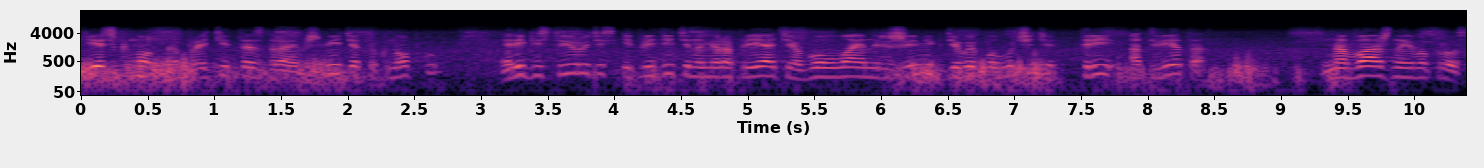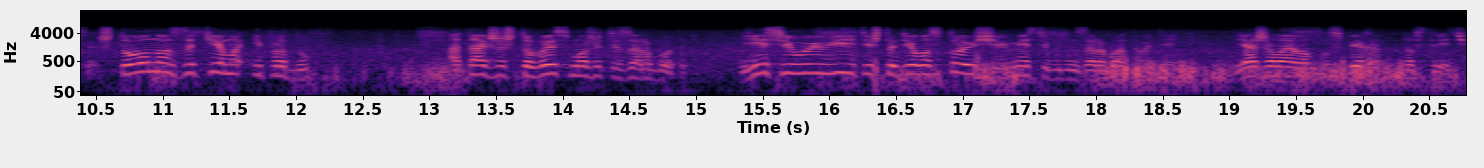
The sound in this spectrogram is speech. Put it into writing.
есть кнопка «Пройти тест-драйв». Жмите эту кнопку, регистрируйтесь и придите на мероприятие в онлайн режиме, где вы получите три ответа на важные вопросы. Что у нас за тема и продукт, а также что вы сможете заработать. Если вы увидите, что дело стоящее, вместе будем зарабатывать деньги. Я желаю вам успеха. До встречи.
